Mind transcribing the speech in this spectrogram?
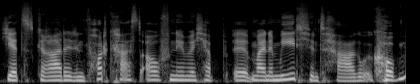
jetzt gerade den Podcast aufnehme, ich habe äh, meine Mädchentage bekommen.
